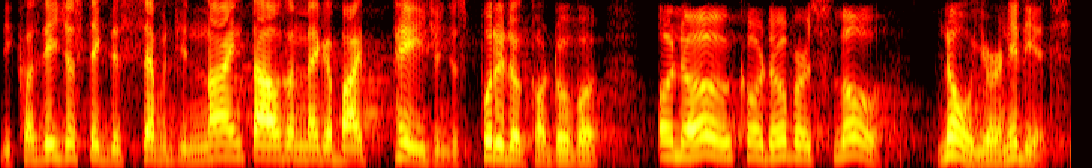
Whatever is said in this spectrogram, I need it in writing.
because they just take this 79,000 megabyte page and just put it on Cordova. Oh no, Cordova is slow. No, you're an idiot.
